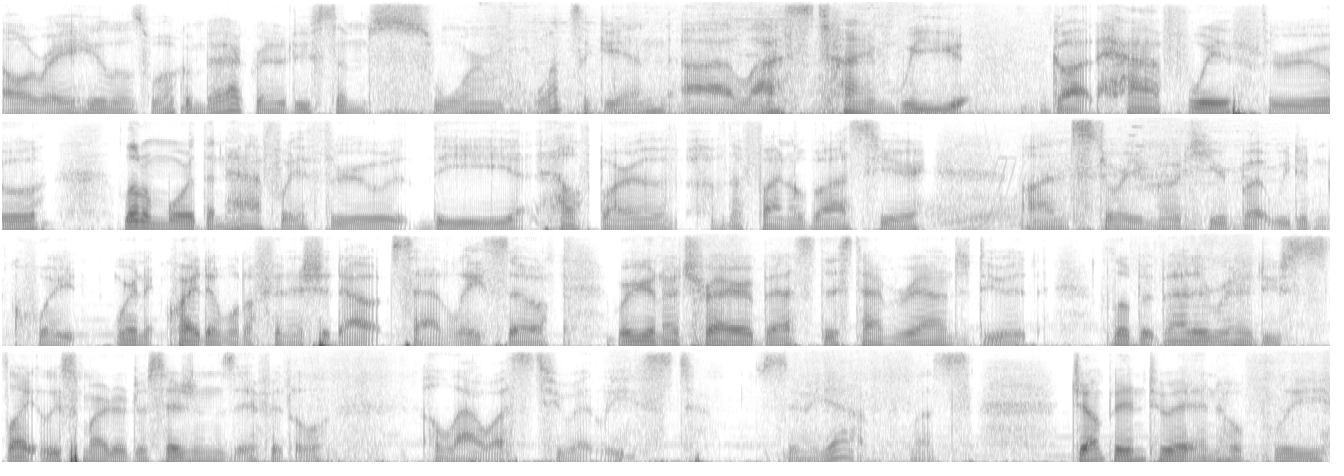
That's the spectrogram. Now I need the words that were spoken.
Alright, Halos, welcome back. We're gonna do some Swarm once again. Uh, last time we got halfway through, a little more than halfway through the health bar of, of the final boss here on story mode here, but we didn't quite, weren't quite able to finish it out, sadly. So we're gonna try our best this time around to do it a little bit better. We're gonna do slightly smarter decisions if it'll allow us to at least. So yeah, let's jump into it and hopefully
